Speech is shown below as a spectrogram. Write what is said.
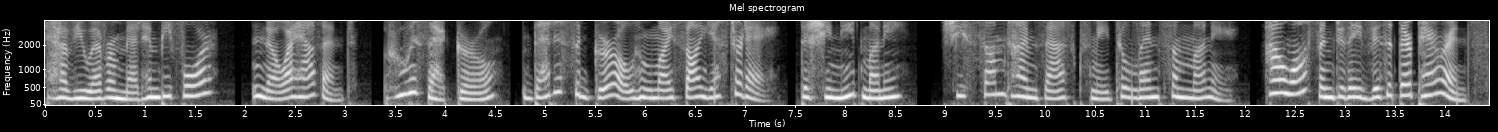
Have you ever met him before? No, I haven't. Who is that girl? That is the girl whom I saw yesterday. Does she need money? She sometimes asks me to lend some money. How often do they visit their parents?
